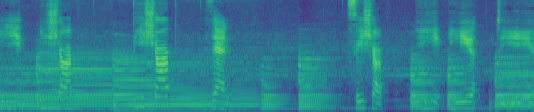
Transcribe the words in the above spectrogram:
E, E sharp, B sharp, then C sharp, E, E, D.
